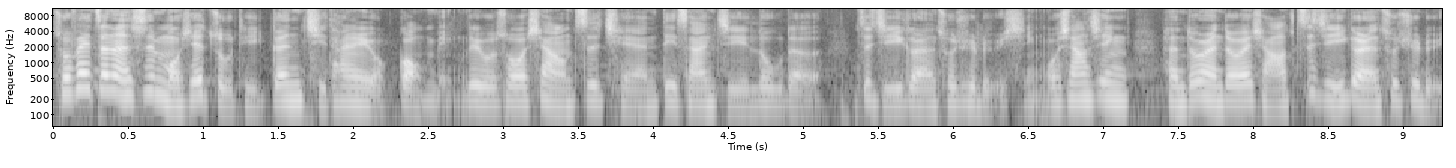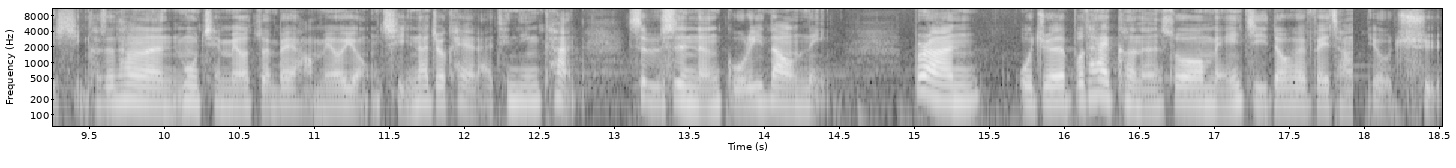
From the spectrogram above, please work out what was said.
除非真的是某些主题跟其他人有共鸣，例如说像之前第三集录的自己一个人出去旅行，我相信很多人都会想要自己一个人出去旅行，可是他们目前没有准备好，没有勇气，那就可以来听听看，是不是能鼓励到你？不然，我觉得不太可能说每一集都会非常有趣。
